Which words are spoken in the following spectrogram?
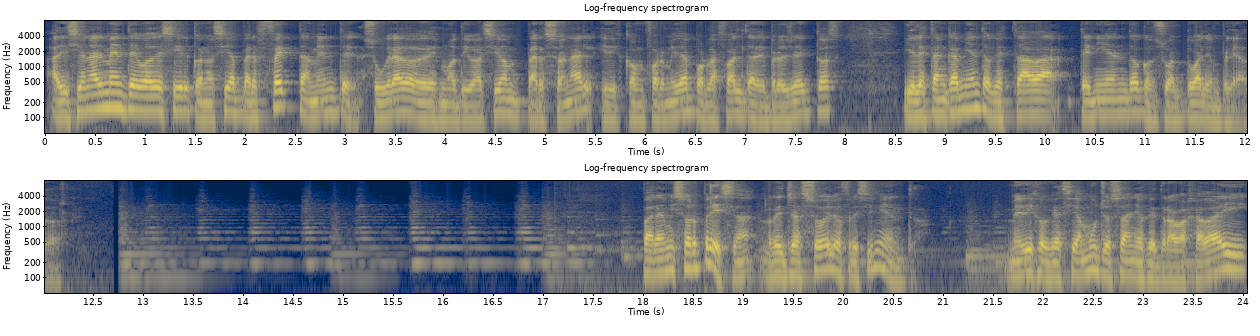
Adicionalmente, debo decir, conocía perfectamente su grado de desmotivación personal y disconformidad por la falta de proyectos y el estancamiento que estaba teniendo con su actual empleador. Para mi sorpresa, rechazó el ofrecimiento. Me dijo que hacía muchos años que trabajaba ahí,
